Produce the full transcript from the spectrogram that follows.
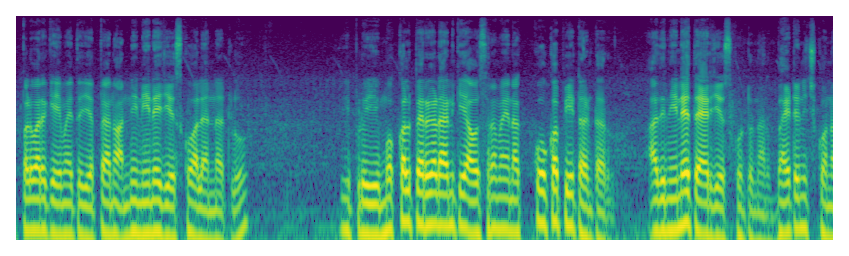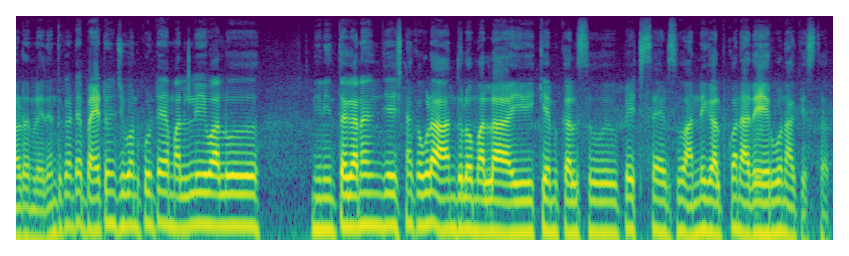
ఇప్పటివరకు ఏమైతే చెప్పానో అన్నీ నేనే చేసుకోవాలి అన్నట్లు. ఇప్పుడు ఈ మొక్కలు పెరగడానికి అవసరమైన కోకోపీట్ అంటారు. అది నేనే తయారు చేసుకుంటున్నాను. బయట నుంచి కొనడం లేదు. ఎందుకంటే బయట నుంచి కొనుక్కుంటే మళ్ళీ వాళ్ళు నేను ఇంతగానం చేసినాక కూడా అందులో మళ్ళీ ఈ కెమికల్స్ పెస్టిసైడ్స్ అన్నీ కలుపుకొని అదే ఎరువు నాకు ఇస్తారు.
